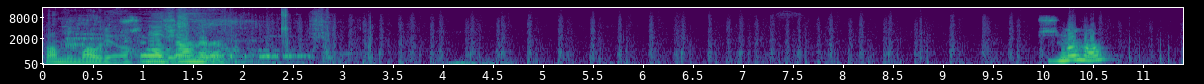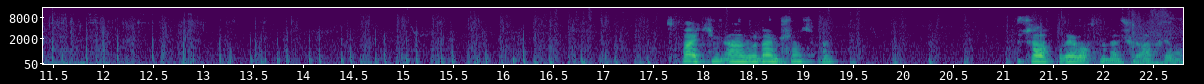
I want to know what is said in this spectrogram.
Tam bir mal ya. Savaşan veren. Süzme mal. Spike kim? Aa buradaymış lan Spike. Bu salak buraya baktı ben şu arkaya bakayım.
